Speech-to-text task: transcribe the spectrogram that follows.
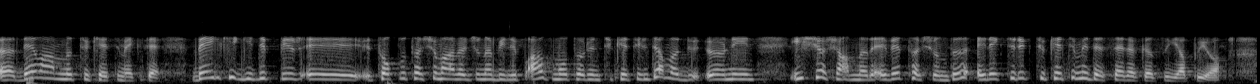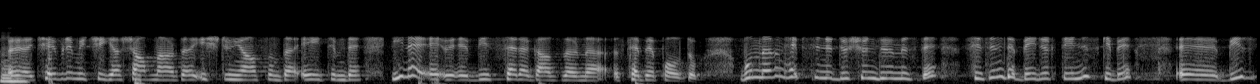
devamlı tüketmekte. Belki gidip bir e, toplu taşıma aracına binip az motorun tüketildi ama örneğin iş yaşamları eve taşındı. Elektrik tüketimi de sera gazı yapıyor. E, çevrim içi yaşamlarda, iş dünyasında, eğitimde yine e, e, biz sera gazlarına sebep olduk. Bunların hepsini düşündüğümüzde sizin de belirttiğiniz gibi e, bir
